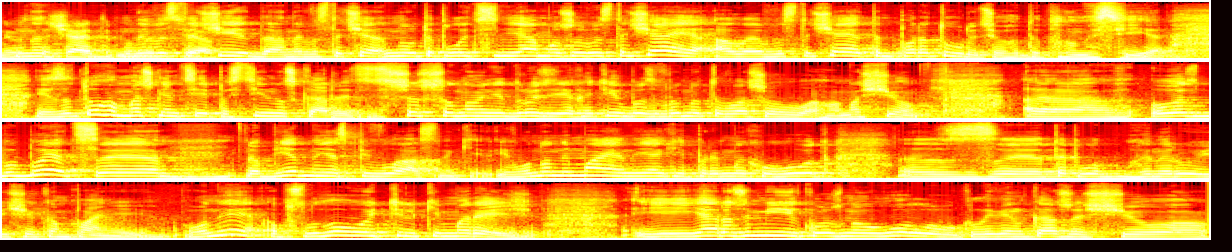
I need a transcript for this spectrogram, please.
Не вистачає не теплоносія. вистачає, да, не вистачає. Ну, теплоносія може вистачає, але вистачає температури цього теплоносія. І за того мешканці постійно скаржаться. Ще, шановні друзі, я хотів би звернути вашу увагу на що? Е, ОСББ це об'єднання співвласників, і воно не має ніяких прямих угод е, з теплогенеруючою компанією. Вони обслуговують тільки мережі. І я розумію кожного голову, коли він каже, що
